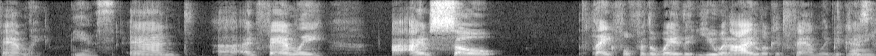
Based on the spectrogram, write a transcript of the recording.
family Yes. and uh, and family. I, I am so thankful for the way that you and I look at family because Right.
